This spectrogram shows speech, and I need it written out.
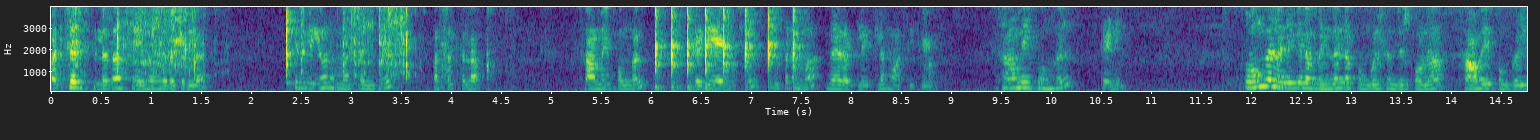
பச்சரிசியில் தான் செய்யணுங்கிறது இல்லை. இதுலேயும் நம்ம செஞ்சு வசத்தலாம். சாமி பொங்கல் ரெடி ஆயிடுச்சு. இப்போ நம்ம வேறு பிளேட்டில் மாற்றிக்கலாம் சாமி பொங்கல் ரெடி பொங்கல் அன்றைக்கி நம்ம என்னென்ன பொங்கல் செஞ்சுருக்கோன்னா சாமி பொங்கல்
